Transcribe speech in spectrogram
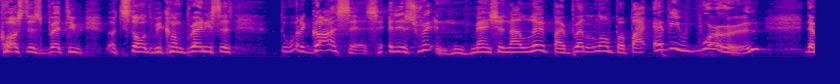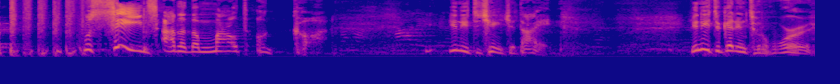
caused this bread to stone to become bread." He says, "The word of God says it is written: Man should not live by bread alone, but by every word that proceeds out of the mouth of God." You need to change your diet. You need to get into the Word.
